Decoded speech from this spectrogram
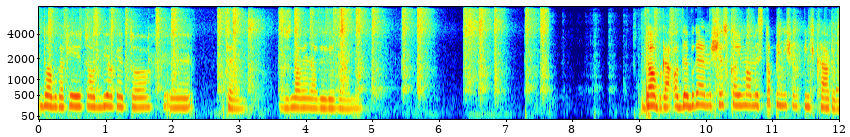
Dobra, kiedy to odbiorę, to yy, ten, wznowię nagrywanie. Dobra, odebrałem wszystko i mamy 155 karmy.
